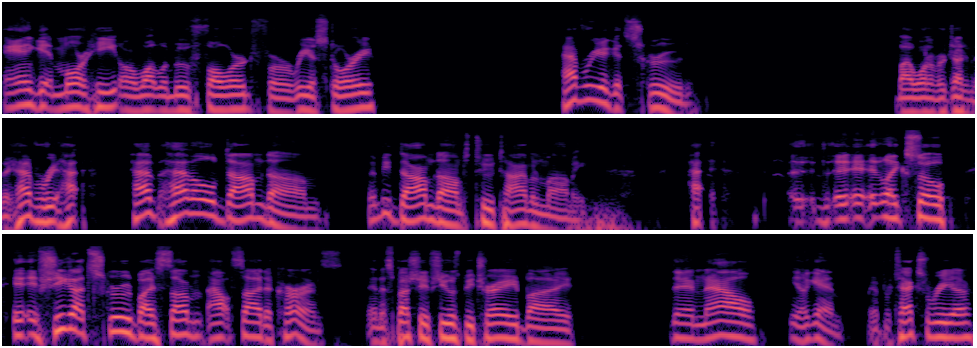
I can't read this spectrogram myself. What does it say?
and get more heat on what would move forward for Rhea's story. Have Rhea get screwed by one of her judgment. They have re, ha, have have old Dom Dom. Maybe Dom Dom's two time and mommy. Ha, uh, it, it, like so, if she got screwed by some outside occurrence, and especially if she was betrayed by, then now you know again it protects Rhea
